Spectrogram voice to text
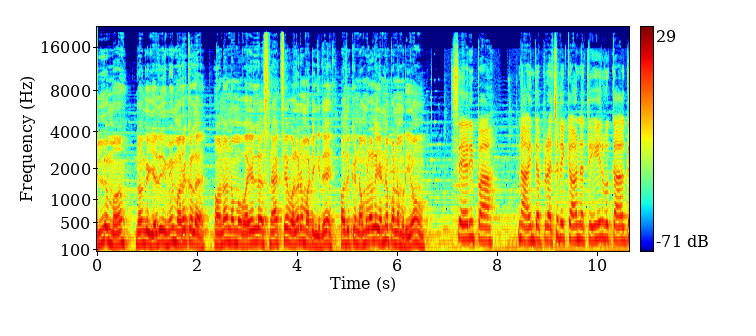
இல்லைம்மா நாங்கள் எதையுமே மறக்கலை. ஆனால் நம்ம வயலில் ஸ்நாக்ஸே வளர மாட்டேங்குதே. அதுக்கு நம்மளால் என்ன பண்ண முடியும்? சரிப்பா. நான் இந்த பிரச்சனைக்கான தீர்வுக்காக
